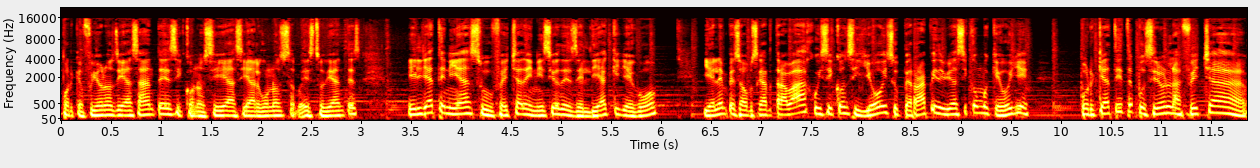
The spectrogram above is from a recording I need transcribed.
porque fui unos días antes y conocí así a algunos estudiantes, él ya tenía su fecha de inicio desde el día que llegó y él empezó a buscar trabajo y sí consiguió y súper rápido y yo así como que, oye, ¿por qué a ti te pusieron la fecha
